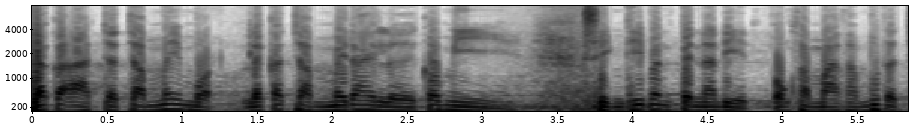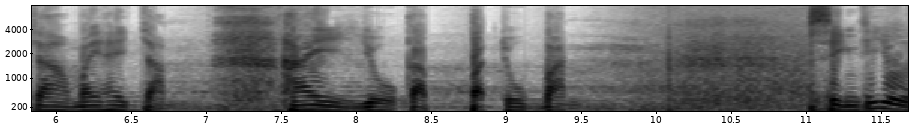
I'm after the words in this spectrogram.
แล้วก็อาจจะจำไม่หมด แล้วก็จำไม่ได้เลยก็มี สิ่งที่มันเป็นอดีต องค์สมมาสัมพุทธเจ้าไม่ให้จำให้อยู่กับปัจจุบัน สิ่งที่อยู่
